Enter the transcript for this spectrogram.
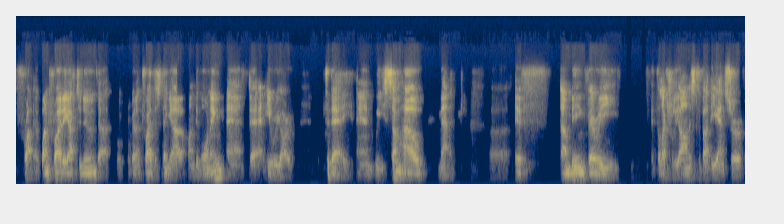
fr- one Friday afternoon that we're going to try this thing out on Monday morning, and uh, and here we are today, and we somehow managed. Uh, if I'm being very intellectually honest about the answer.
